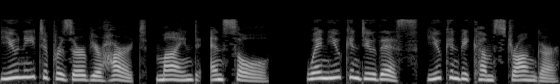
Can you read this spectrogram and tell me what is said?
You need to preserve your heart, mind, and soul. When you can do this, you can become stronger.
